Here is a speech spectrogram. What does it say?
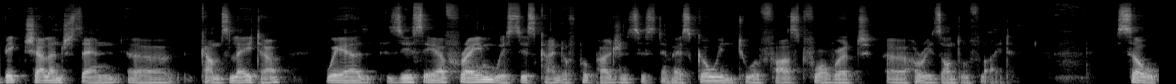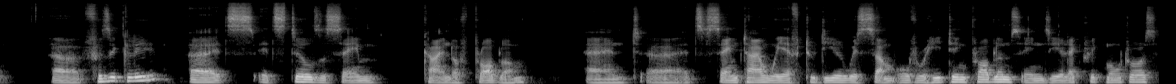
big challenge then uh, comes later, where this airframe with this kind of propulsion system has go into a fast forward uh, horizontal flight. So uh, physically, uh, it's it's still the same kind of problem, and uh, at the same time we have to deal with some overheating problems in the electric motors.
